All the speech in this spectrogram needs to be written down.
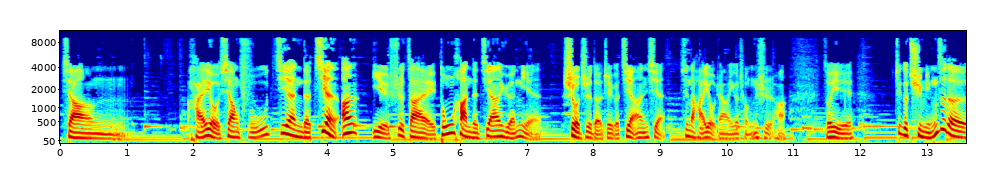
像还有像福建的建安，也是在东汉的建安元年。设置的这个建安县，现在还有这样一个城市哈，所以这个取名字的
